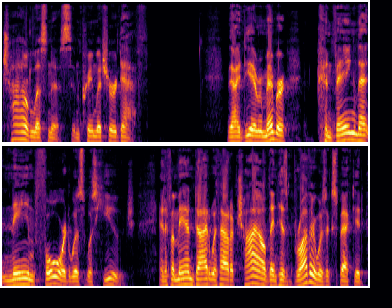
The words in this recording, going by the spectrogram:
childlessness and premature death. The idea, remember, conveying that name forward was, was huge. And if a man died without a child, then his brother was expected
